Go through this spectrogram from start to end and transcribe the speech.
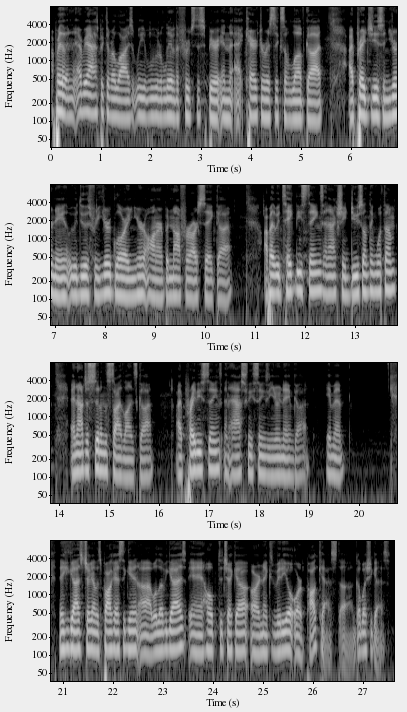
I pray that in every aspect of our lives, we, we would live the fruits of the Spirit and the characteristics of love, God. I pray, Jesus, in your name, that we would do this for your glory and your honor, but not for our sake, God. I pray that we take these things and actually do something with them and not just sit on the sidelines, God. I pray these things and ask these things in your name, God. Amen. Thank you guys for checking out this podcast again. Uh, we'll love you guys and hope to check out our next video or podcast. Uh, God bless you guys.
